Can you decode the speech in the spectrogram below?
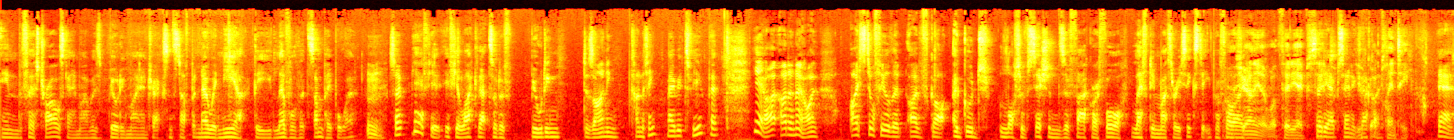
in the first Trials game, I was building my own tracks and stuff, but nowhere near the level that some people were. Hmm. So yeah, if you if you like that sort of building, designing kind of thing, maybe it's for you. But yeah, I, I don't know. I I still feel that I've got a good lot of sessions of Far Cry 4 left in my 360 before If you're I. only at what 38%. 38%, You've got plenty. Yeah.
